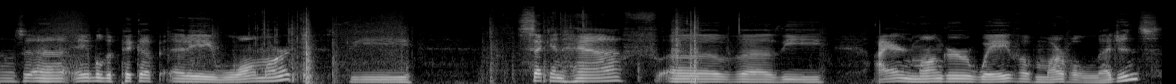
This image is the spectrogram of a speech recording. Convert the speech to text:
I was uh, able to pick up at a Walmart the second half of uh, the Ironmonger wave of Marvel Legends.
